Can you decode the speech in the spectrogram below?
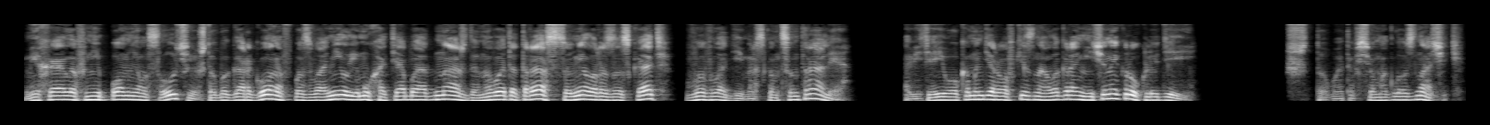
Михайлов не помнил случая, чтобы Горгонов позвонил ему хотя бы однажды, но в этот раз сумел разыскать во Владимирском Централе. А ведь о его командировке знал ограниченный круг людей. Что бы это все могло значить?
